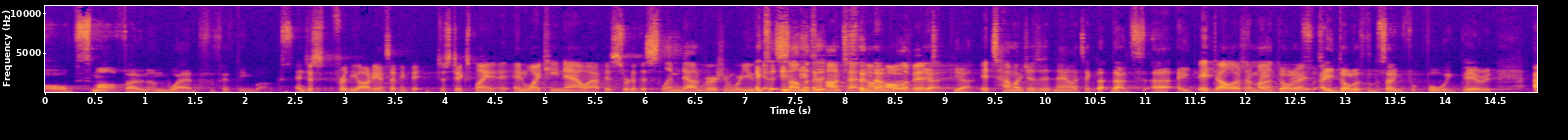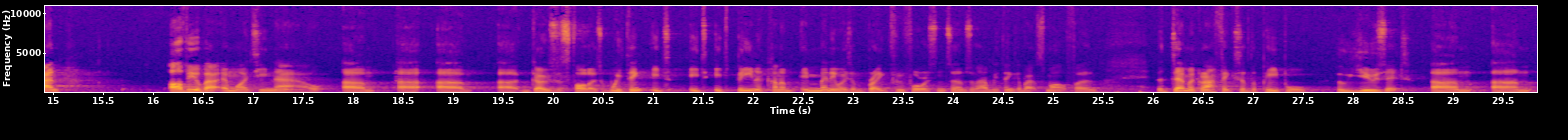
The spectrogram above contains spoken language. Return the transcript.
of smartphone and web for 15 bucks. And just for the audience, I think that just to explain, NYT Now app is sort of the slimmed down version where you It's get some of the content, not all of it. yeah, yeah. It's how much is it now? It's like That, that's uh, eight, Eight dollars a month, Eight dollars, right? eight dollars for the same four-week period. And our view about NYT now um, uh, uh, uh, goes as follows: We think it's it's it's been a kind of, in many ways, a breakthrough for us in terms of how we think about smartphone. The demographics of the people who use it um, um,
